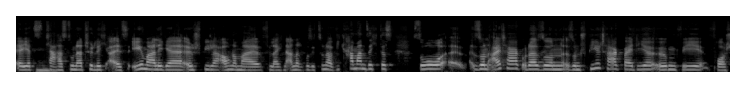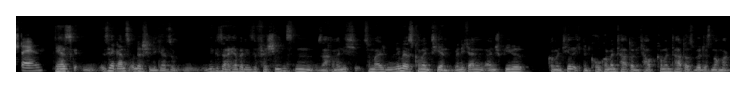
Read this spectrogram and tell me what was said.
Äh, jetzt, mhm. klar, hast du natürlich als ehemaliger äh, Spieler auch nochmal vielleicht eine andere Position, aber wie kann man sich das so, äh, so ein Alltag oder so ein, so ein Spieltag bei dir irgendwie vorstellen? Ja, es ist ja ganz unterschiedlich. Also, wie gesagt, ich habe ja diese verschiedensten Sachen. Wenn ich zum Beispiel, nehmen wir das Kommentieren, wenn ich ein, ein Spiel kommentiere, ich bin Co-Kommentator, nicht Hauptkommentator, das würde es nochmal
